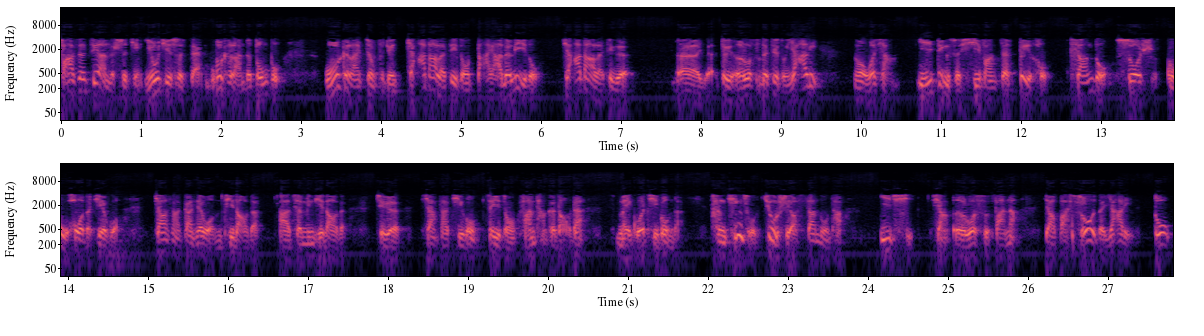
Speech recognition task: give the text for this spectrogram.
发生这样的事情，尤其是在乌克兰的东部，乌克兰政府军加大了这种打压的力度，加大了这个，呃，对俄罗斯的这种压力。那么，我想一定是西方在背后煽动、唆使、蛊惑的结果。加上刚才我们提到的啊，陈明提到的这个向他提供这种反坦克导弹，美国提供的很清楚，就是要煽动他一起向俄罗斯发难，要把所有的压力都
